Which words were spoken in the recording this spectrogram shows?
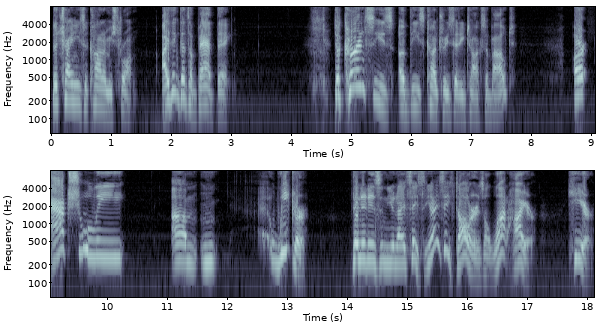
the Chinese economy strong. I think that's a bad thing. The currencies of these countries that he talks about are actually um, weaker than it is in the United States. The United States dollar is a lot higher here.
